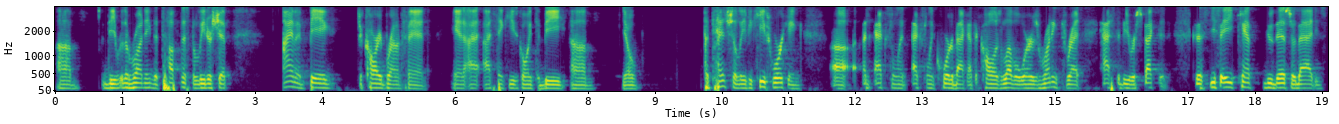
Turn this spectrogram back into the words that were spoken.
Um, the the running, the toughness, the leadership. I am a big Jacurri Brown fan, and I, I think he's going to be, um, you know, potentially if he keeps working, uh, an excellent, excellent quarterback at the college level, where his running threat has to be respected. Because you say he can't do this or that, he's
